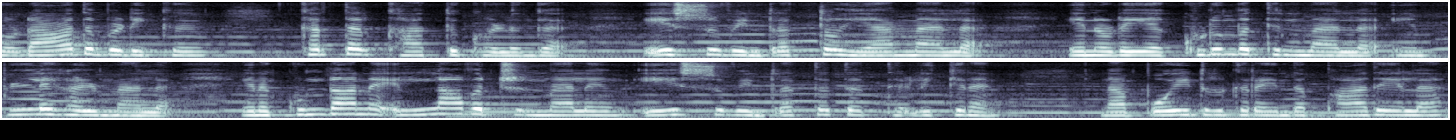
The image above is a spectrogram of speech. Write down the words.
தொடாதபடிக்கு கர்த்தர் காத்து கொள்ளுங்க. இயேசுவின் ரத்தம் என் மேலே என்னுடைய குடும்பத்தின் மேலே என் பிள்ளைகள் மேலே எனக்குண்டான எல்லாவற்றின் மேலேயும் இயேசுவின் ரத்தத்தை தெளிக்கிறேன். நான் போயிட்டு இருக்கிற இந்த பாதையில்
